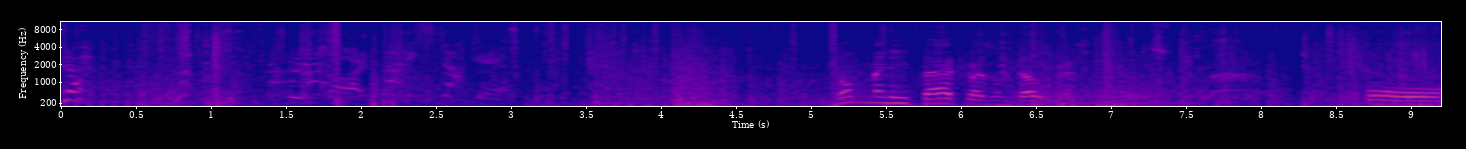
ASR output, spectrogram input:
Soldier! Not many bad guys on seems. Or...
